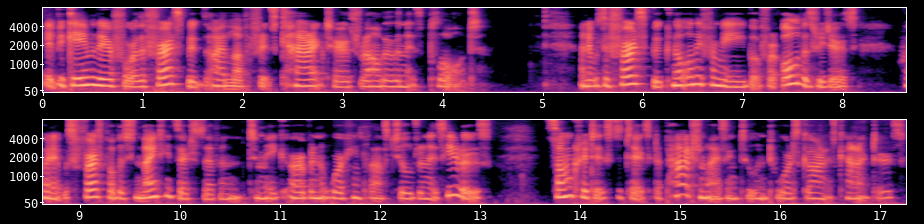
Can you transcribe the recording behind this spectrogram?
it became therefore the first book that I loved for its characters rather than its plot. And it was the first book, not only for me, but for all of its readers, when it was first published in 1937 to make urban working class children its heroes. Some critics detected a patronising tone towards Garnett's characters,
